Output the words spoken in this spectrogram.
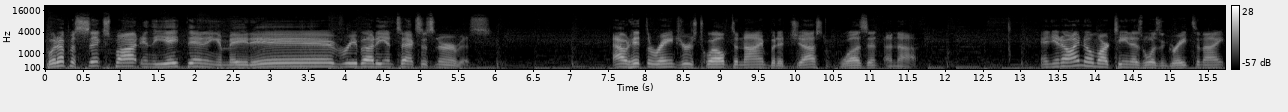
Put up a six spot in the eighth inning and made everybody in Texas nervous. Out hit the Rangers 12 to 9, but it just wasn't enough. And you know, I know Martinez wasn't great tonight.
